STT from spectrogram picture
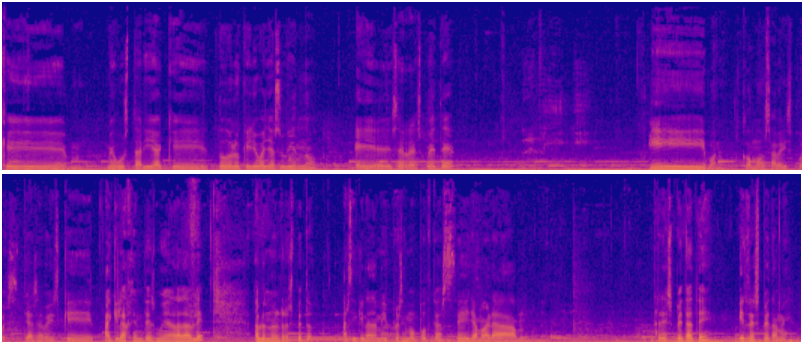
que me gustaría que todo lo que yo vaya subiendo eh, se respete. Y bueno, como sabéis, pues ya sabéis que aquí la gente es muy agradable, hablando del respeto. Así que nada, mi próximo podcast se llamará Respétate y respétame.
